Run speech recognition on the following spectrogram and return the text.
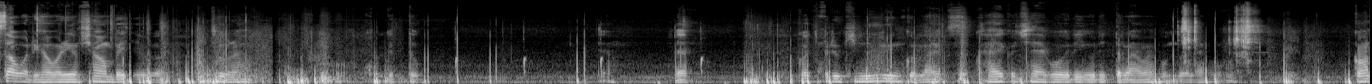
สวัสดีครับวันนี้ช่องไปเจอถูกนะครับคตรกระตุกแบบก็จะไปดูคลิปนี้ลืมกดไลค์ subscribe กดแชร์กดดิ่งกดติดตามให้ผมด้วยนะครับผมก่อน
